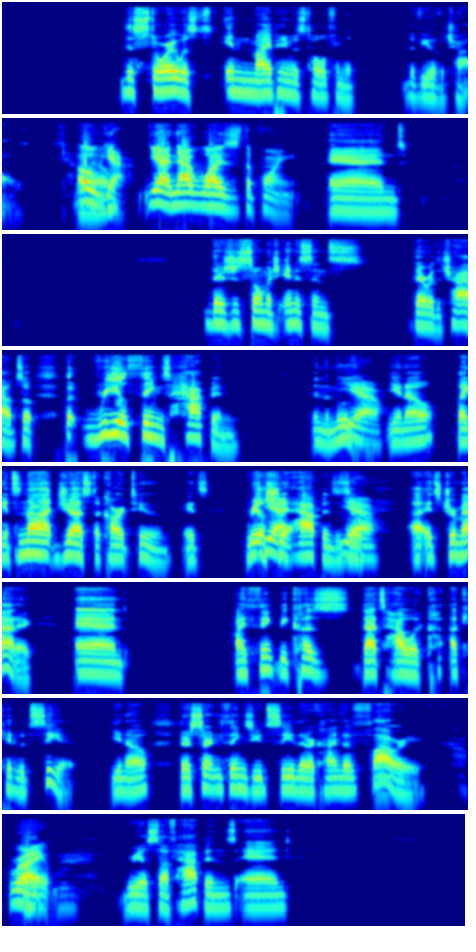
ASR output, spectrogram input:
the story was, in my opinion, was told from the, the view of a child. oh know? yeah, yeah, and that was the point. and there's just so much innocence there with the child so but real things happen in the movie Yeah. you know like it's not just a cartoon it's real Yeah. shit happens. It's yeah, uh, it's dramatic, and I think because that's how a, a kid would see it. You know, there's certain things you'd see that are kind of flowery. right. Real stuff happens, and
